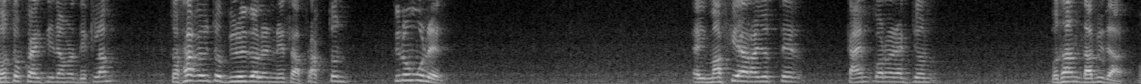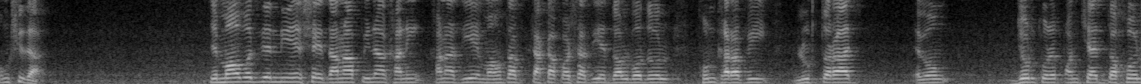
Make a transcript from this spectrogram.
গত কয়েকদিন আমরা দেখলাম, তথাকথিত বিরোধী দলের নেতা প্রাক্তন তৃণমূলের এই মাফিয়া রাজত্বের কায়েম করার একজন প্রধান দাবিদার, অংশীদার। যে মাওবাদীদের নিয়ে এসে দানা, পিনা, খানি, খানা দিয়ে, মমতা, টাকা পয়সা দিয়ে দলবদল, খুন খারাপি, লুটতরাজ এবং জোর করে পঞ্চায়েত দখল,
